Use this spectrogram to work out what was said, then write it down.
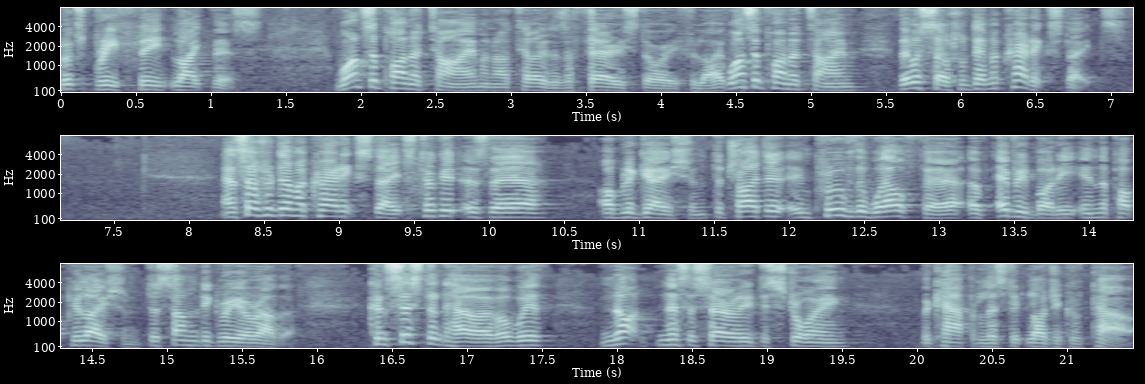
looks briefly like this. Once upon a time, and I'll tell it as a fairy story if you like, once upon a time there were social democratic states. And social democratic states took it as their obligation to try to improve the welfare of everybody in the population to some degree or other. Consistent, however, with not necessarily destroying the capitalistic logic of power.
